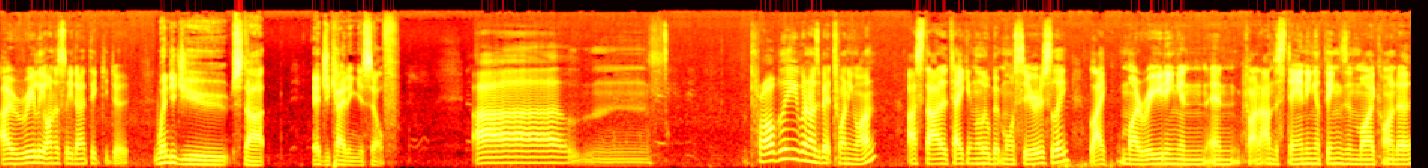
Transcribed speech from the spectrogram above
I really honestly don't think you do. When did you start educating yourself? Uh, probably when I was about 21, I started taking a little bit more seriously, like my reading and, and kind of understanding of things and my kind of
